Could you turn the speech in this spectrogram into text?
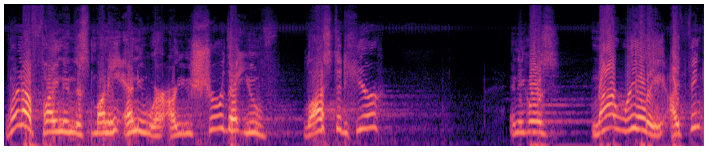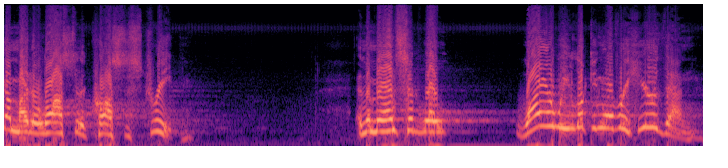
We're not finding this money anywhere. Are you sure that you've lost it here? And he goes, Not really. I think I might have lost it across the street. And the man said, Well, why are we looking over here then?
